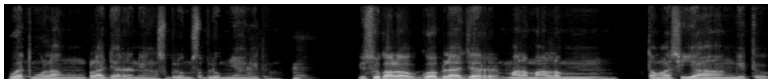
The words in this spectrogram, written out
Buat ngulang pelajaran yang sebelum-sebelumnya gitu. Justru kalau gue belajar malam-malam atau nggak siang gitu,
